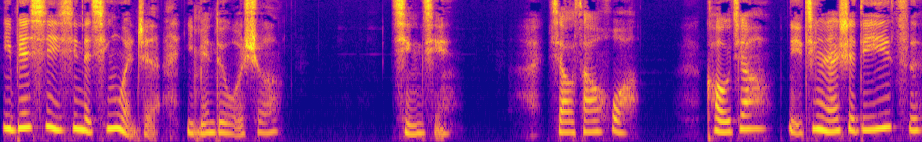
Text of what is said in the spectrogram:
一边细心的亲吻着，一边对我说：“晴晴，小骚货，口交你竟然是第一次，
